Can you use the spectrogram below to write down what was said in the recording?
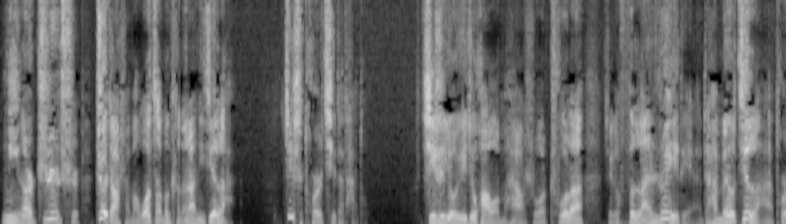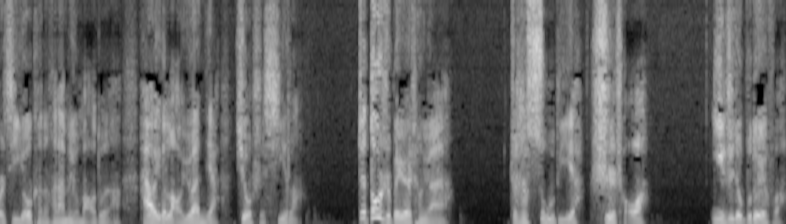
你那儿支持，这叫什么？我怎么可能让你进来？这是土耳其的态度。其实有一句话我们还要说，除了这个芬兰、瑞典，这还没有进来，土耳其有可能和他们有矛盾啊。还有一个老冤家就是希腊，这都是北约成员啊，这是宿敌啊，世仇啊，一直就不对付啊。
